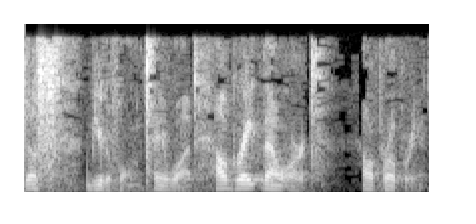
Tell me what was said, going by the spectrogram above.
just beautiful. I'll tell you what, how great thou art. How appropriate.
